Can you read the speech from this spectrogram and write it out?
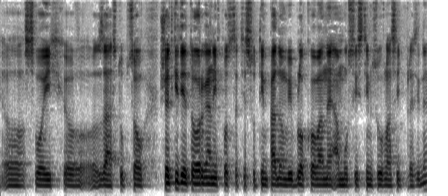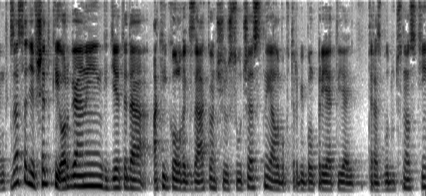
o, svojich o, zástupcov. Všetky tieto orgány v podstate sú tým pádom vyblokované a musí s tým súhlasiť prezident? V zásade všetky orgány, kde teda akýkoľvek zákon, či už súčasný, alebo ktorý by bol prijatý aj teraz v budúcnosti,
